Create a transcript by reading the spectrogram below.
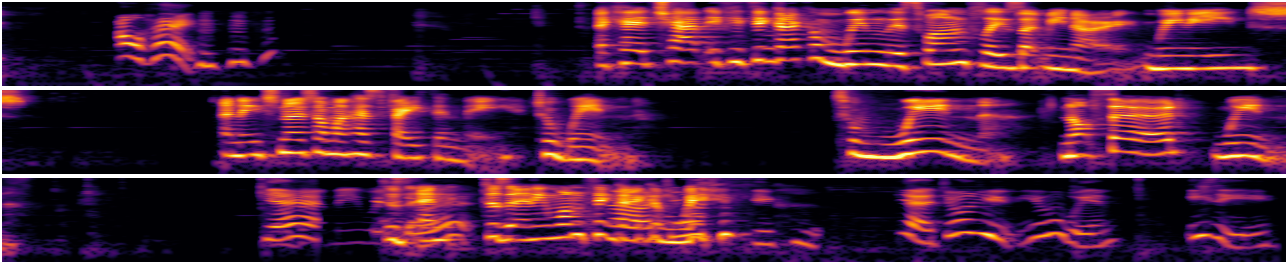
in. Oh, hey. Okay, chat, if you think I can win this one, please let me know. We need. I need to know someone has faith in me to win. To win. Not third, win. What Yeah. me with Does, any, does anyone think I can George, win? you can- Yeah, George, you, you will win. Easy.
